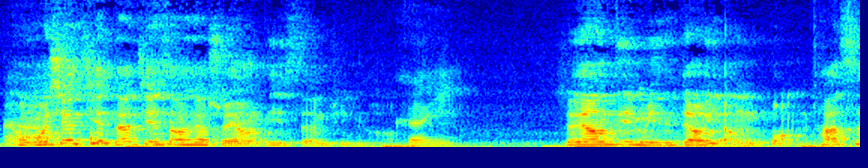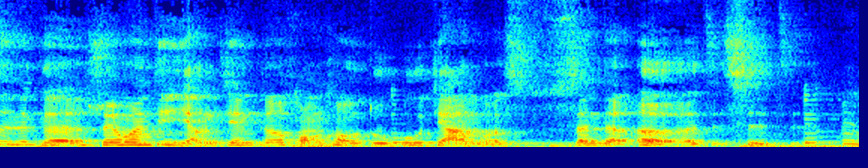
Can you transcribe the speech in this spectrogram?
那我们先简单介绍一下隋炀帝生平，好。可以。隋炀帝名字叫杨广，他是那个隋文帝杨坚跟皇后独孤伽罗生的二儿子次子。嗯。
